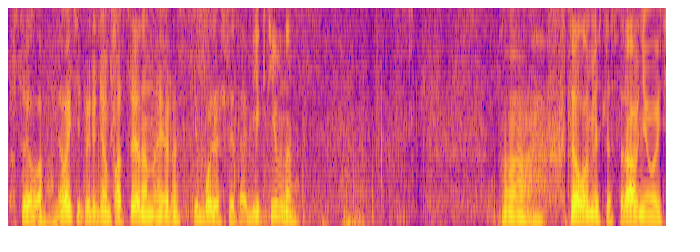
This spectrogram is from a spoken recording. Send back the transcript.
в целом. Давайте перейдем по ценам. Наверное, все-таки более, что это объективно. Э, в целом, если сравнивать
